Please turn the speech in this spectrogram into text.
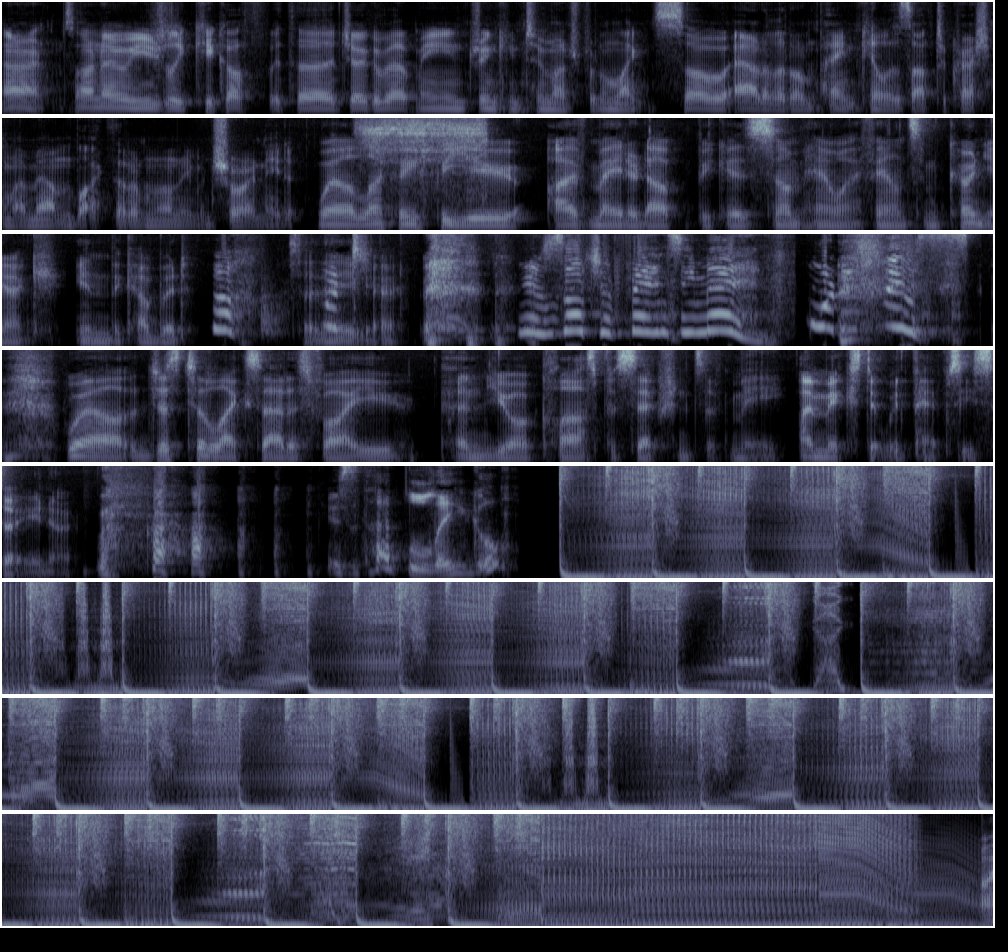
All right, so I know we usually kick off with a joke about me drinking too much, but I'm like so out of it on painkillers after crashing my mountain bike that I'm not even sure I need it. Well, luckily for you, I've made it up because somehow I found some cognac in the cupboard. Ah, so there you go. You're such a fancy man. What is this? well, just to like satisfy you and your class perceptions of me, I mixed it with Pepsi, so you know. is that legal?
